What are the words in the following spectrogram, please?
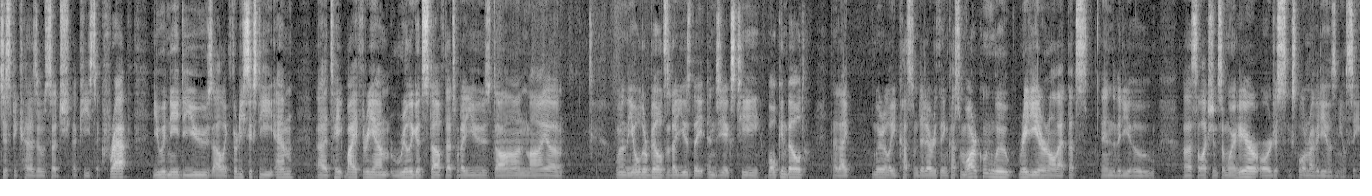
just because it was such a piece of crap. You would need to use uh, like 3060M uh, tape by 3M. Really good stuff. That's what I used on my uh, one of the older builds that I used, the NZXT Vulcan build that I literally custom did everything. Custom water cooling loop, radiator, and all that. That's in the video uh, selection somewhere here, or just explore my videos and you'll see.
